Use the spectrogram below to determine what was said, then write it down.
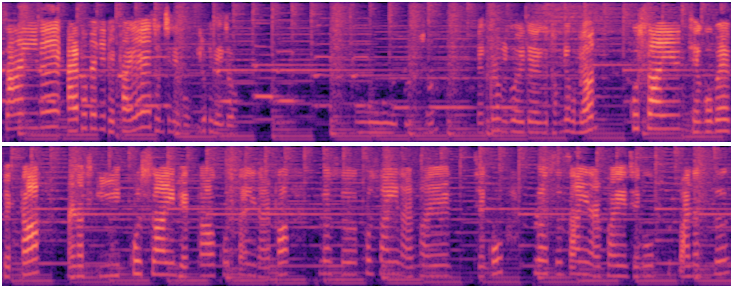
사인의 알파 빼기 베타의 전체 제곱 이렇게 되죠. 오, 그렇죠. 네, 그럼 이거 이제 정리해보면 코사인 제곱의 베타 마이너스 2 코사인 베타 코사인 알파 플러스 코사인 알파의 제곱 플러스 사인 알파의 제곱 마이너스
